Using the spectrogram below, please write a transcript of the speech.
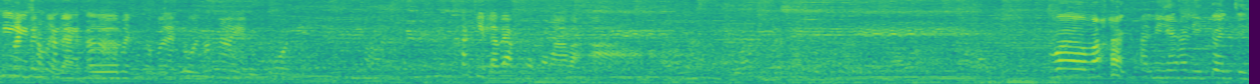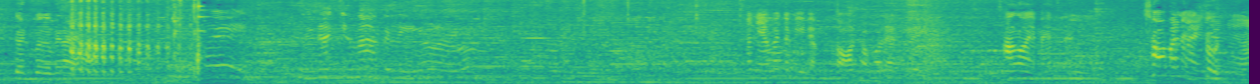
ที่มันเป็นช็อกเหมืโกอนแลแบบตเออเหมือนช็อกโกแลตโรยข้างในอะทุกคนถ้ากินแล้วแบบหกออกมาแบบอ่าเวอร์มาก อันนี้อันนี้เกินจริงเกินเบอร์ไปหน่อยค่ะเฮ้ยน่ากินมากเป็นนี้เลยอันเนี้ยมันจะมีแบบซอสช็อกโกแลตเลยอร่อยไหมชอบอันไหนสุด เนื้อ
